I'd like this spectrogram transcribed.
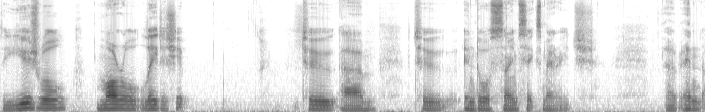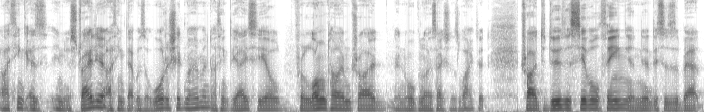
the usual moral leadership to um, to endorse same-sex marriage. Uh, and I think, as in Australia, I think that was a watershed moment. I think the ACL, for a long time, tried, and organisations liked it, tried to do the civil thing, and you know, this is about,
